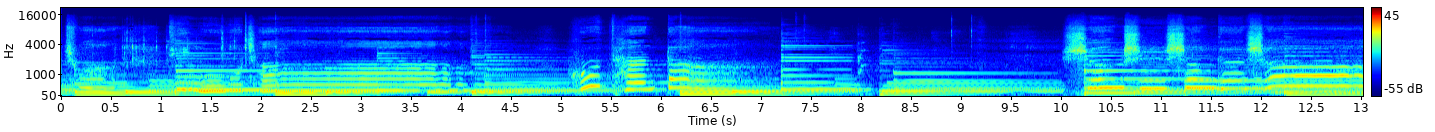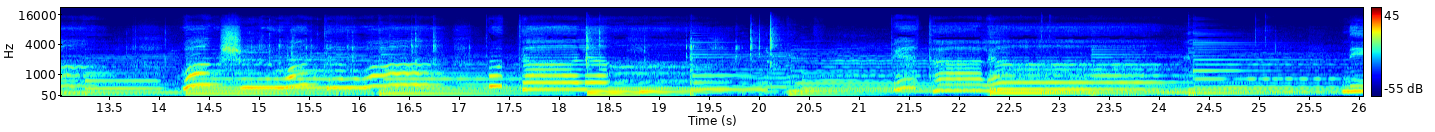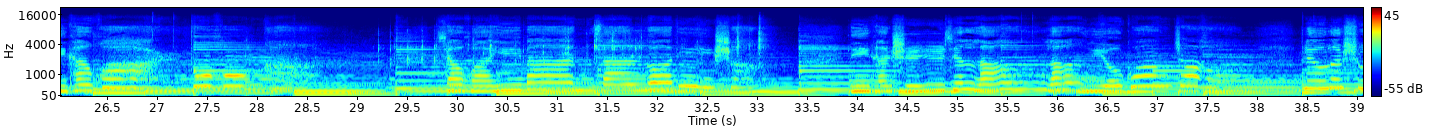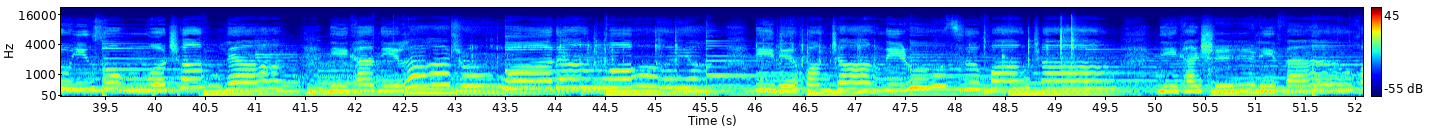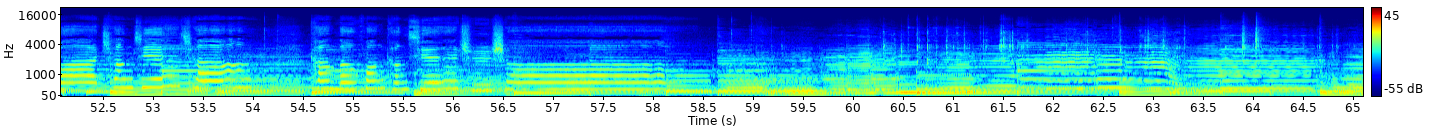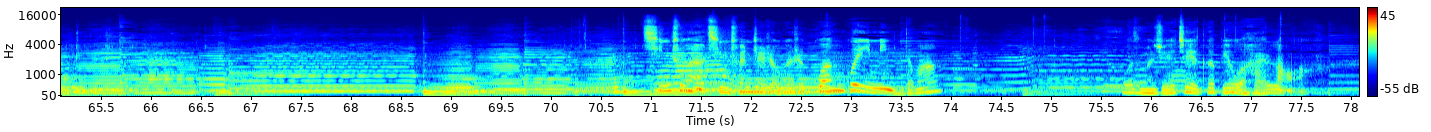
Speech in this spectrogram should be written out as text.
的装，听无常，忽坦荡。生是生的生，忘是忘的忘，不打量。别打量。你看花花一般散落地上。你看世间朗朗有光照，留了树荫送我乘凉。你看你拉住我的模样，你别慌张，你如此慌张。你看十里繁华长街长，看满荒唐写纸上。青春啊，青春！这首歌是关桂敏的吗？我怎么觉得这个歌比我还老啊？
